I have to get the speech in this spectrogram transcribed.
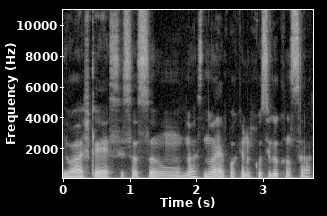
Eu acho que é essa sensação. Não é, não é, porque eu não consigo alcançar.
